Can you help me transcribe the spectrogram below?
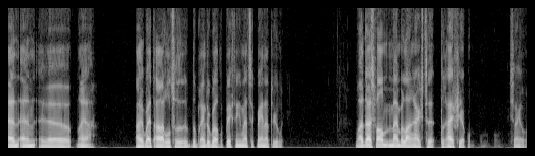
En, en uh, nou ja, arbeid adelt, dat brengt ook wel verplichtingen met zich mee natuurlijk. Maar dat is wel mijn belangrijkste drijfveer. Om, om,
